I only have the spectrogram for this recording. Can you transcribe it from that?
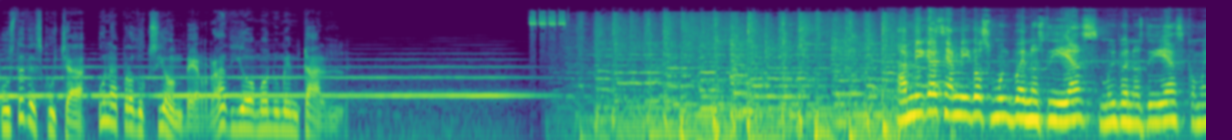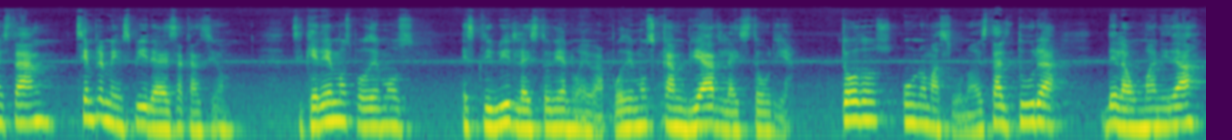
Usted escucha una producción de Radio Monumental. Amigas y amigos, muy buenos días, muy buenos días, ¿cómo están? Siempre me inspira esa canción. Si queremos podemos escribir la historia nueva, podemos cambiar la historia. Todos uno más uno. A esta altura de la humanidad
